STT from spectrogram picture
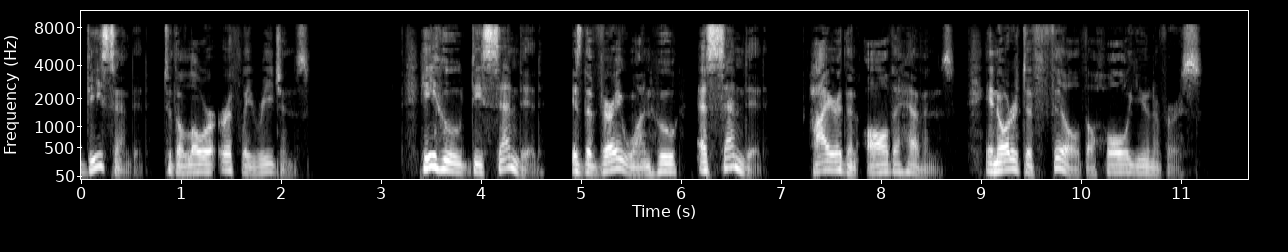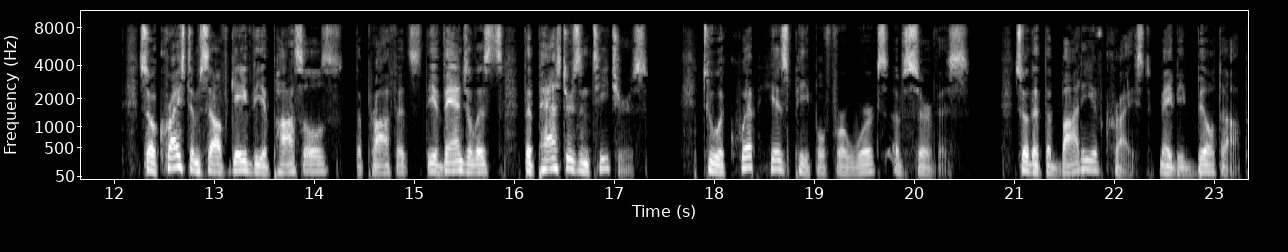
descended to the lower earthly regions? He who descended is the very one who ascended higher than all the heavens in order to fill the whole universe. So christ himself gave the apostles the prophets the evangelists the pastors and teachers to equip his people for works of service so that the body of christ may be built up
